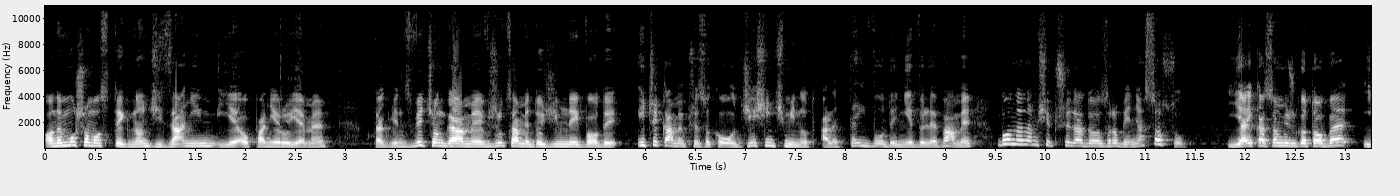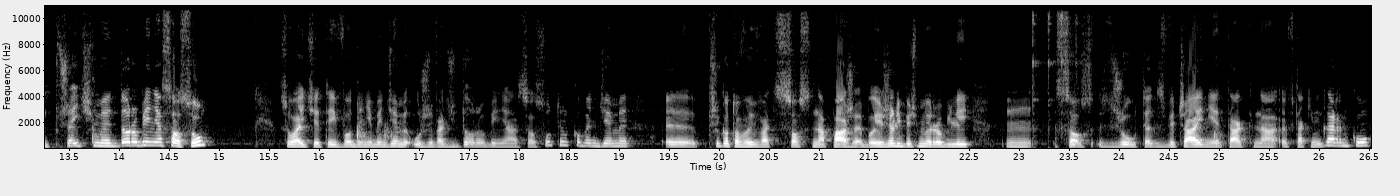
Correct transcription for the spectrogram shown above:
One muszą ostygnąć, zanim je opanierujemy. Tak więc wyciągamy, wrzucamy do zimnej wody i czekamy przez około 10 minut, ale tej wody nie wylewamy, bo ona nam się przyda do zrobienia sosu. Jajka są już gotowe i przejdźmy do robienia sosu. Słuchajcie, tej wody nie będziemy używać do robienia sosu, tylko będziemy y, przygotowywać sos na parze, bo jeżeli byśmy robili mm, sos z żółtek zwyczajnie tak na, w takim garnku,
